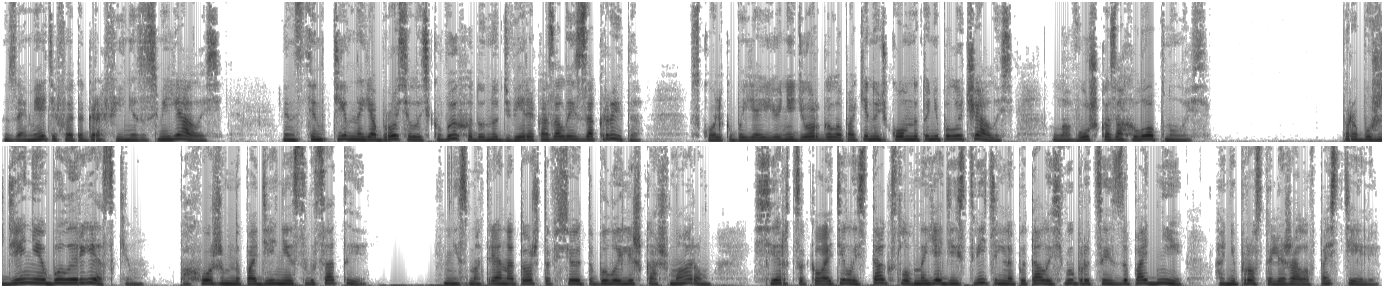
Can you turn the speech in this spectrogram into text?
Заметив это, графиня засмеялась. Инстинктивно я бросилась к выходу, но дверь оказалась закрыта. Сколько бы я ее ни дергала, покинуть комнату не получалось. Ловушка захлопнулась. Пробуждение было резким, похожим на падение с высоты. Несмотря на то, что все это было лишь кошмаром, сердце колотилось так, словно я действительно пыталась выбраться из западни, а не просто лежала в постели.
